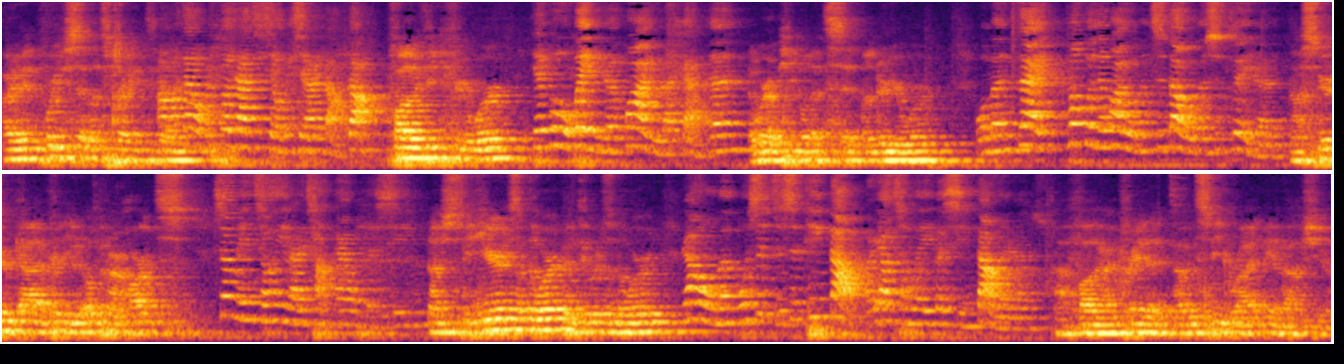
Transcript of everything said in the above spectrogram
All right, and before you sit, let's pray 好.在我们坐下之前，我们一起来祷告。Father, thank you for your word, people that sit under your word. 我们在通过你的话语，我们知道我们是罪人。 Now, Spirit of God, I pray that you would open our hearts, 圣灵，求你来敞开我们的心， not just be hearers of the word, but doers of the word. 让我们不是只是听到，而要成为一个行道的人。 Uh, Father, I pray that I would speak rightly about you.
